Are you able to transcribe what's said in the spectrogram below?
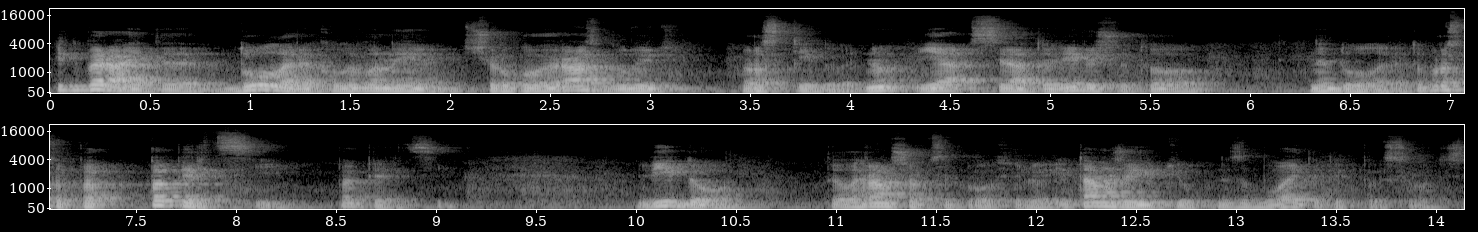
Підбирайте долари, коли вони в черговий раз будуть розкидувати. Ну, я свято вірю, що то не долари, то просто папірці. папірці. Відео, телеграм шапці профілю. І там же YouTube. Не забувайте підписуватись.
